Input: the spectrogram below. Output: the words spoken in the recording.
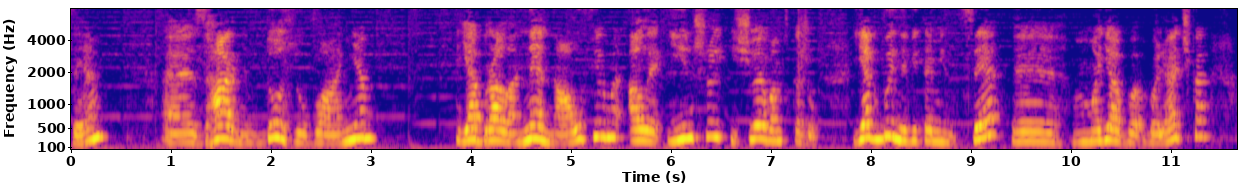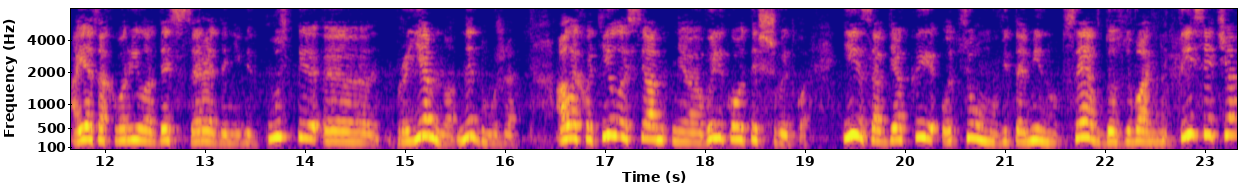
С е, з гарним дозуванням. Я брала не нау фірми, але іншої. І що я вам скажу? Якби не вітамін С, е, моя болячка, а я захворіла десь всередині відпустки, е, приємно, не дуже. Але хотілося е, вилікуватись швидко. І завдяки оцьому вітаміну С в дозуванні тисяча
